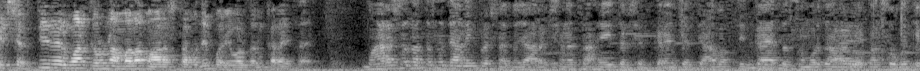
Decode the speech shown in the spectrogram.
एक शक्ती निर्माण करून आम्हाला महाराष्ट्रामध्ये परिवर्तन करायचं आहे. महाराष्ट्रात आता सध्या अनेक प्रश्न आहेत. म्हणजे आरक्षणाचं आहे इतर शेतकऱ्यांच्या त्या बाबतीत काय आता समोर जाणार लोकांसोबत की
